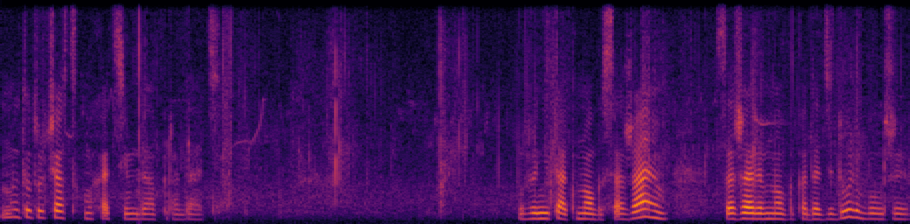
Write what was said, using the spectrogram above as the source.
Ну, этот участок мы хотим, да, продать. Уже не так много сажаем. Сажали много, когда дедуля был жив.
